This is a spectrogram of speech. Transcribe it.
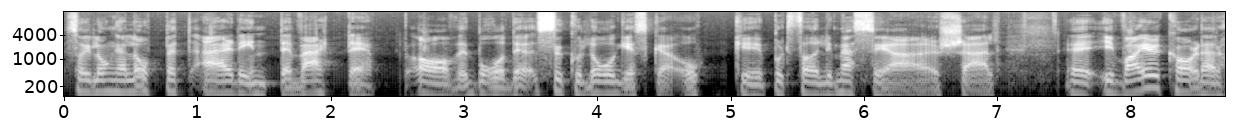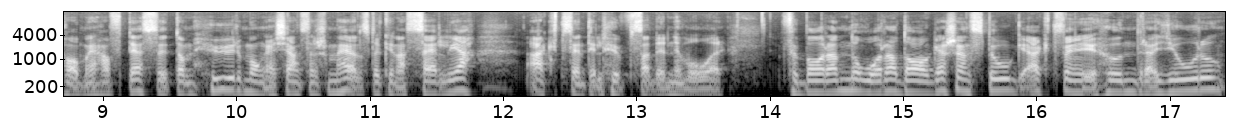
så i långa loppet är det inte värt det av både psykologiska och eh, portföljmässiga skäl. Eh, I Wirecard här har man haft dessutom hur många tjänster som helst att kunna sälja aktien till hyfsade nivåer. För bara några dagar sedan stod aktien i 100 euro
